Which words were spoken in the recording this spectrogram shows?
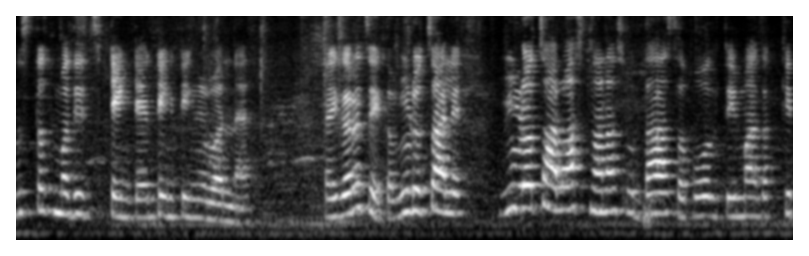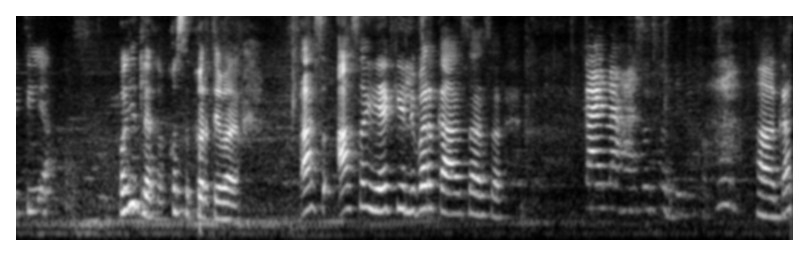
नुसतंच मध्येच टेंग टेंग टिंग टिंग निवडणार. काही गरज आहे का? व्हिडिओ चाले व्हिडिओ चालू असताना सुद्धा असं बोलते माझा किती बघितलं का कसं करते बघा. असं असं हे केली बरं का असं असं. काय नाही हसत होते. हा का?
